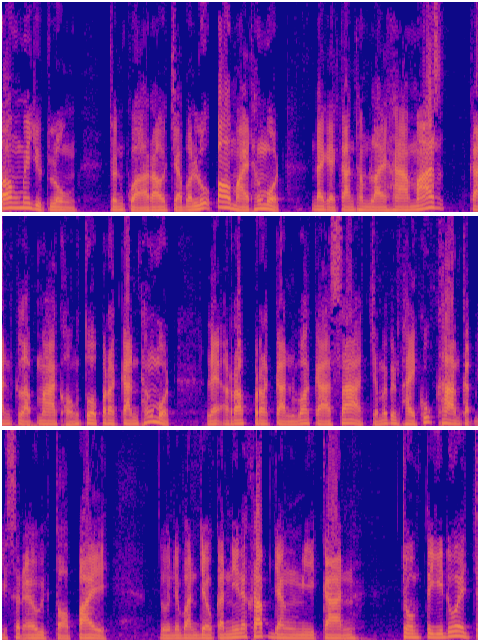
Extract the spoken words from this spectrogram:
ต้องไม่หยุดลง จนกว่าเราจะบรรลุเป้าหมายทั้งหมด ได้แก่การทำลายฮามาสการกลับมาของตัวประกันทั้งหมด และรับประกันว่ากาซาจะไม่เป็นภัยคุกคามกับอิสราเอลอีกต่อไป โดยในวันเดียวกันนี้นะครับยังมีการโจมตีด้วยจ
